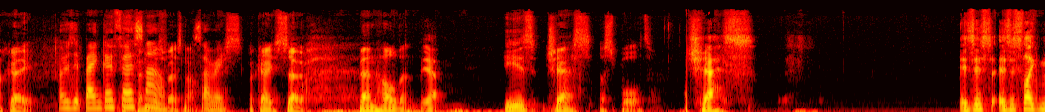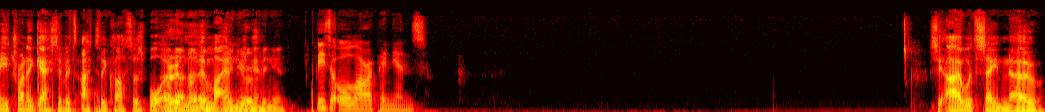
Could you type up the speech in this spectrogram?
Okay. oh, is it Ben go first Ben now? goes first now. Sorry. Yes. Okay, so Ben Haldon. Yeah, Is chess a sport? chess. Is this is this like me trying to guess if it's actually classed as sport No, or no, no, in no, my in opinion? your opinion. These are all our opinions. See, I would say no,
